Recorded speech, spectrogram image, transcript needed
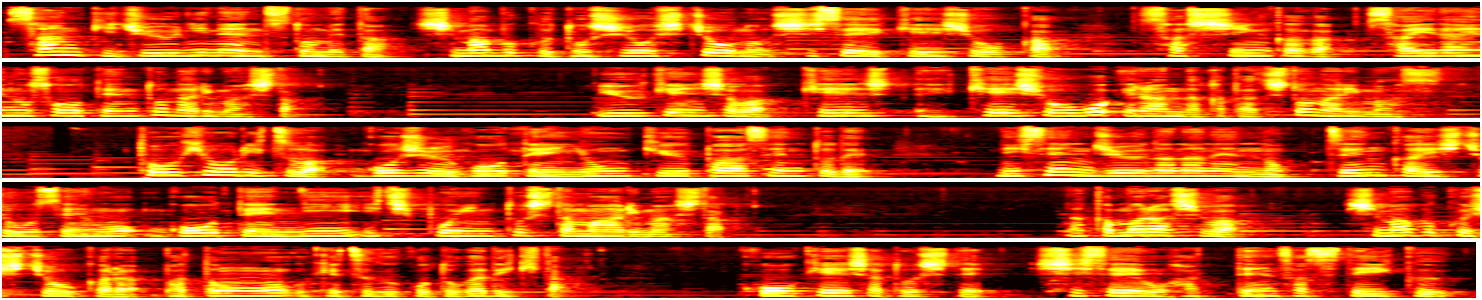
3期12年務めた島福敏夫市長の市政継承か刷新化が最大の争点となりました。有権者は継承を選んだ形となります。投票率は55.49%で2017年の前回市長選を5.21ポイント下回りました。中村氏は島福市長からバトンを受け継ぐことができた。後継者として市政を発展させていく。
